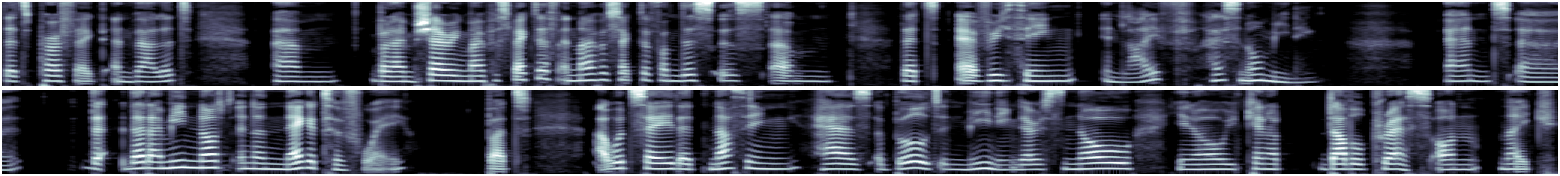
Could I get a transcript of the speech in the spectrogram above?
that's perfect and valid. Um, but i'm sharing my perspective and my perspective on this is um, that everything in life has no meaning. And uh, that that i mean not in a negative way but I would say that nothing has a built-in meaning. There's no, you know, you cannot double press on like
